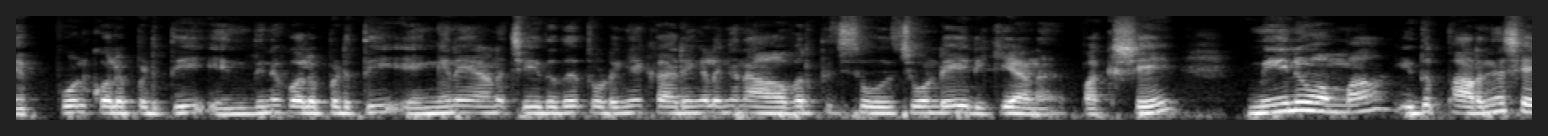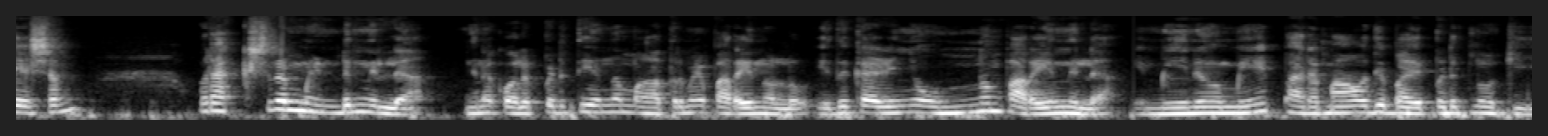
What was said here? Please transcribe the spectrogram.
എപ്പോൾ കൊലപ്പെടുത്തി എന്തിനു കൊലപ്പെടുത്തി എങ്ങനെയാണ് ചെയ്തത് തുടങ്ങിയ കാര്യങ്ങൾ ഇങ്ങനെ ആവർത്തിച്ച് ചോദിച്ചുകൊണ്ടേയിരിക്കുകയാണ്. പക്ഷേ മീനു അമ്മ ഇത് പറഞ്ഞ ശേഷം ഒരക്ഷരം മിണ്ടുന്നില്ല. ഇങ്ങനെ കൊലപ്പെടുത്തി എന്ന് മാത്രമേ പറയുന്നുള്ളൂ. ഇത് കഴിഞ്ഞ് ഒന്നും പറയുന്നില്ല. മീനോമിയെ പരമാവധി ഭയപ്പെടുത്തി നോക്കി.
